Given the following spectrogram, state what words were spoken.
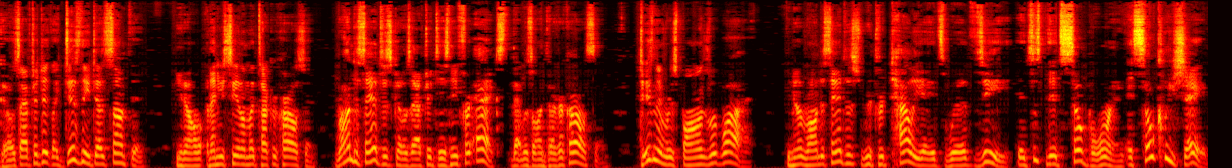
goes after like Disney does something, you know, and then you see it on the Tucker Carlson. Ron DeSantis goes after Disney for X. That was on Tucker Carlson. Disney responds with Y. You know, Ron DeSantis re- retaliates with Z. It's just, it's so boring. It's so cliched,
